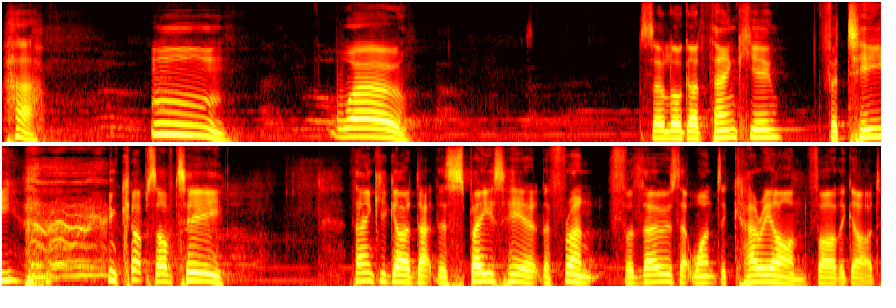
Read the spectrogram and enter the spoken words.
Ha. Mmm. Whoa. So, Lord God, thank you for tea cups of tea. Thank you, God, that there's space here at the front for those that want to carry on, Father God.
